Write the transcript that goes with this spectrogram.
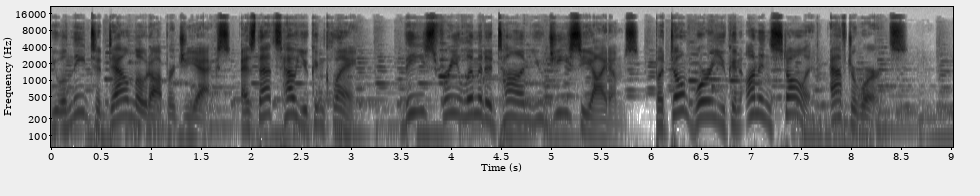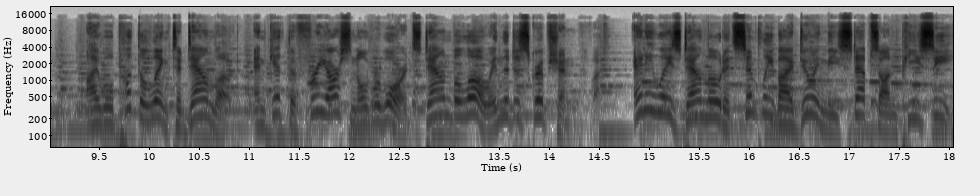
you will need to download Opera GX, as that's how you can claim these free limited time UGC items. But don't worry, you can uninstall it afterwards. I will put the link to download and get the free Arsenal rewards down below in the description. Anyways, download it simply by doing these steps on PC,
